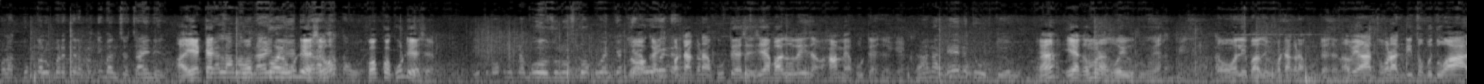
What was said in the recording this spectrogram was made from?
બોલા તુક્કલ ઉપર અત્યારે પ્રતિબંધ છે ચાઇનીઝ આ એક એક કોક તો ઉડે છે. કોક કોક ઉડે છે. બહુ જૂનો સ્ટોક હોય ને જો કઈ ફટાકડા ફૂટે છે જે બાજુ લઈ જાવ સામે ફૂટે છે કે ના ના ક્યાંય નથી ઉડતું એવું. હે? એક હમણાં જોયું તું મેં. તો ઓલી બાજુ ફટાકડા ફૂટે છે ને. હવે આ થોડાક દી તો બધું આ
